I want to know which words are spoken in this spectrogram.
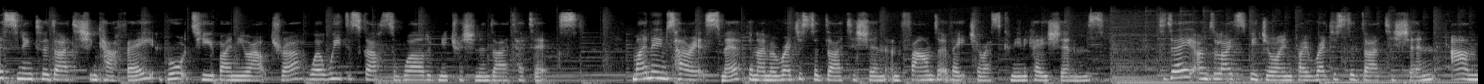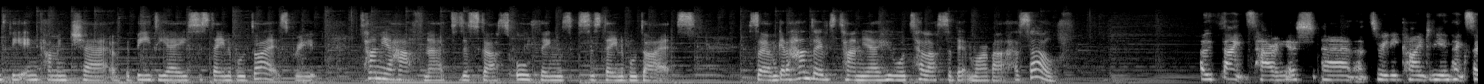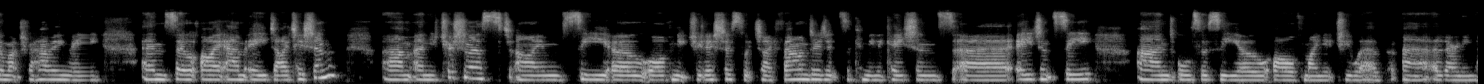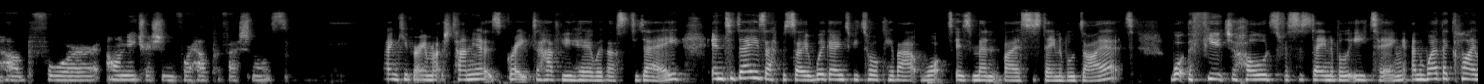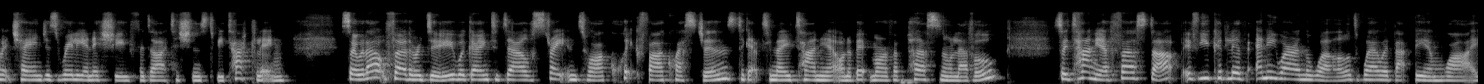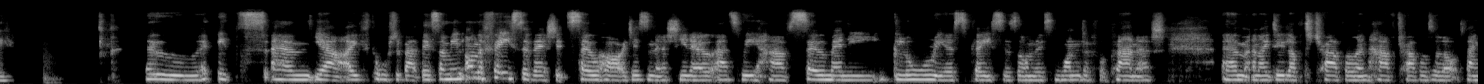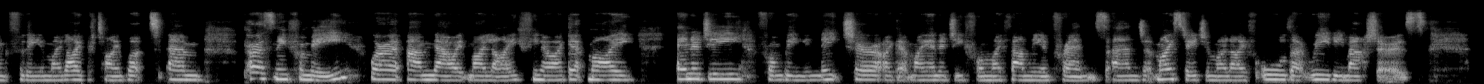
listening to the Dietitian Cafe, brought to you by New Ultra, where we discuss the world of nutrition and dietetics. My name's Harriet Smith, and I'm a registered dietitian and founder of HRS Communications. Today, I'm delighted to be joined by registered dietitian and the incoming chair of the BDA Sustainable Diets Group, Tanya Haffner, to discuss all things sustainable diets. So I'm going to hand over to Tanya, who will tell us a bit more about herself. Oh, thanks, Harriet. Uh, that's really kind of you, and thanks so much for having me. And um, so, I am a dietitian, um, a nutritionist. I'm CEO of Nutrilicious, which I founded. It's a communications uh, agency, and also CEO of my NutriWeb, uh, a learning hub for on nutrition for health professionals. Thank you very much, Tanya. It's great to have you here with us today. In today's episode, we're going to be talking about what is meant by a sustainable diet, what the future holds for sustainable eating, and whether climate change is really an issue for dietitians to be tackling. So, without further ado, we're going to delve straight into our quick fire questions to get to know Tanya on a bit more of a personal level. So, Tanya, first up, if you could live anywhere in the world, where would that be and why? Oh, it's um yeah, I've thought about this. I mean, on the face of it, it's so hard, isn't it? You know, as we have so many glorious places on this wonderful planet. Um, and I do love to travel and have traveled a lot, thankfully, in my lifetime. But um, personally, for me, where I am now in my life, you know, I get my energy from being in nature. I get my energy from my family and friends. And at my stage in my life, all that really matters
